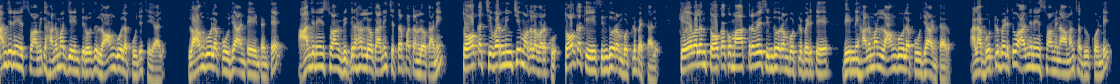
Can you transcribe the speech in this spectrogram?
ఆంజనేయ స్వామికి హనుమ జయంతి రోజు లాంగూల పూజ చేయాలి. లాంగూల పూజ అంటే ఏంటంటే ఆంజనేయ స్వామి విగ్రహంలో కానీ చిత్రపటంలో కానీ తోక చివరి నుంచి మొదల వరకు తోకకి సింధూరం బొట్లు పెట్టాలి. కేవలం తోకకు మాత్రమే సింధూరం బొట్లు పెడితే దీన్ని హనుమన్ లాంగూల పూజ అంటారు. అలా బొట్లు పెడుతూ ఆంజనేయ స్వామి నామం చదువుకోండి.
